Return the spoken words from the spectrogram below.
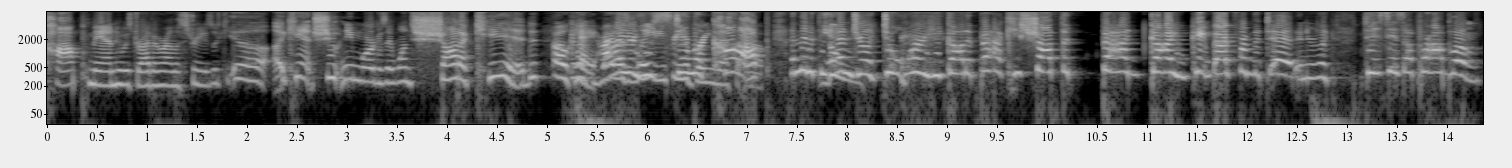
cop man who was driving around the street is like, "Yeah, I can't shoot anymore because I once shot a kid." Okay, You're I was "Why are you waiting for you to still a cop? this up." And then at the end, you're like, "Don't worry, he got it back. He shot the bad guy who came back from the dead." And you're like, "This is a problem."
